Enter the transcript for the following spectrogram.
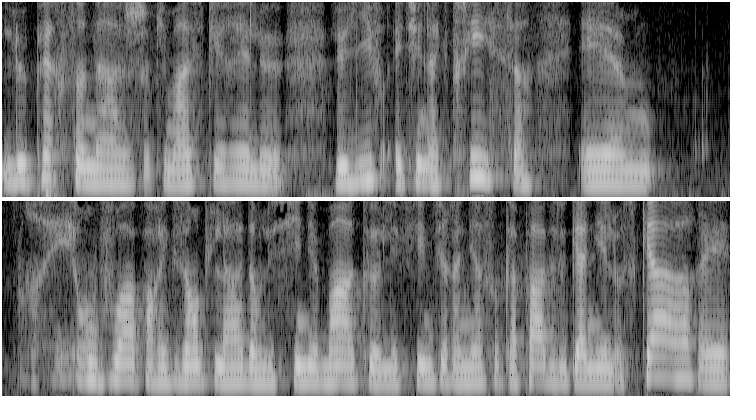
le personnage qui m'a inspiré le, livre est une actrice et, euh, et, on voit par exemple là dans le cinéma que les films iraniens sont capables de gagner l'Oscar et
